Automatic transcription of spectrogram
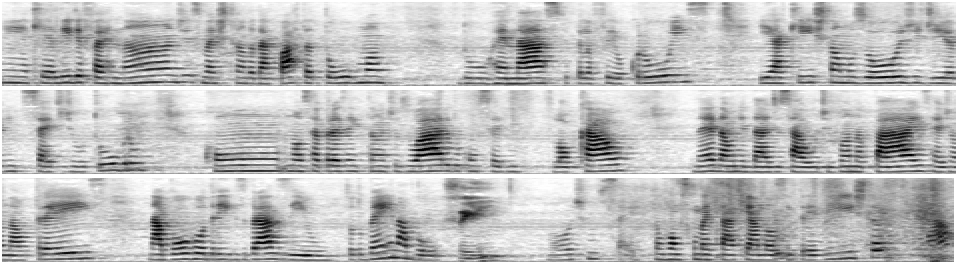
E aqui é Lília Fernandes, mestranda da quarta turma do Renasce pela Fiocruz. E aqui estamos hoje, dia 27 de outubro, com nosso representante usuário do Conselho Local, né, da Unidade de Saúde Ivana Paz, Regional 3, Nabor Rodrigues Brasil. Tudo bem, Nabor? Sim. Ótimo, certo. Então vamos começar aqui a nossa entrevista, tá?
